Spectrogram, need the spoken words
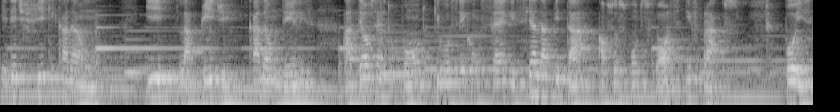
Identifique cada um e lapide cada um deles até o certo ponto que você consegue se adaptar aos seus pontos fortes e fracos. Pois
